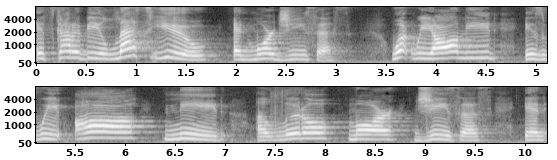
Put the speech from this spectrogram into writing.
It's got to be less you and more Jesus. What we all need is we all need a little more Jesus in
